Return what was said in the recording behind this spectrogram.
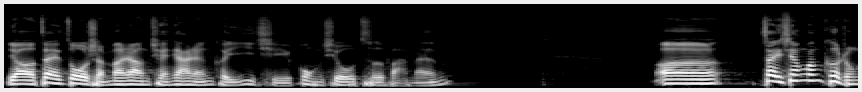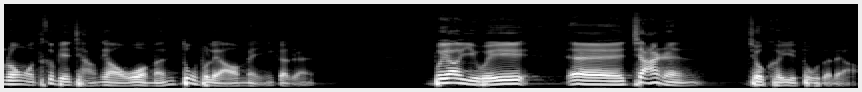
要再做什么，让全家人可以一起共修此法门？呃，在相关课程中，我特别强调，我们渡不了每一个人。不要以为，呃，家人就可以渡得了。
